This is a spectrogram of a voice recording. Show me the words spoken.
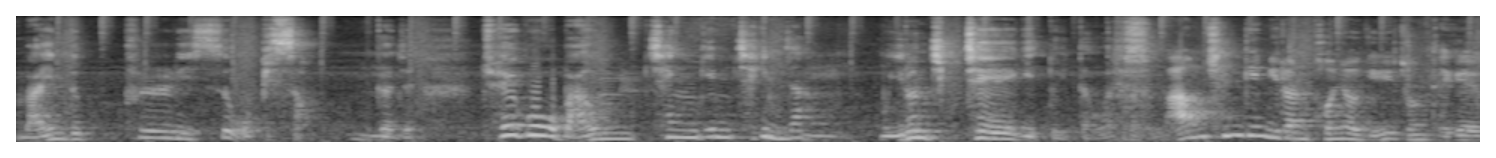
마인드풀리스 오피서, 그러니까 이제 최고 마음 챙김 책임자 음. 뭐 이런 직책이 또 있다고 하더라고요. 마음 챙김이라는 번역이 좀 되게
